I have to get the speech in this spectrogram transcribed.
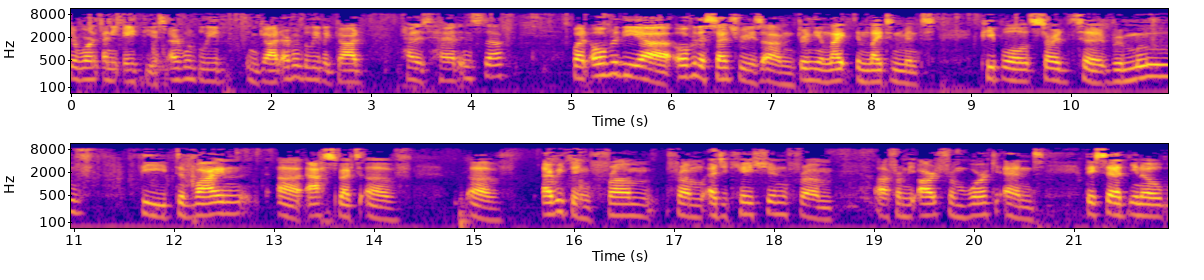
there weren't any atheists. Everyone believed in God. Everyone believed that God had His hand in stuff. But over the uh, over the centuries, um, during the Enlight- Enlightenment, people started to remove the divine uh, aspect of of everything from from education, from uh, from the arts, from work, and they said, you know,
